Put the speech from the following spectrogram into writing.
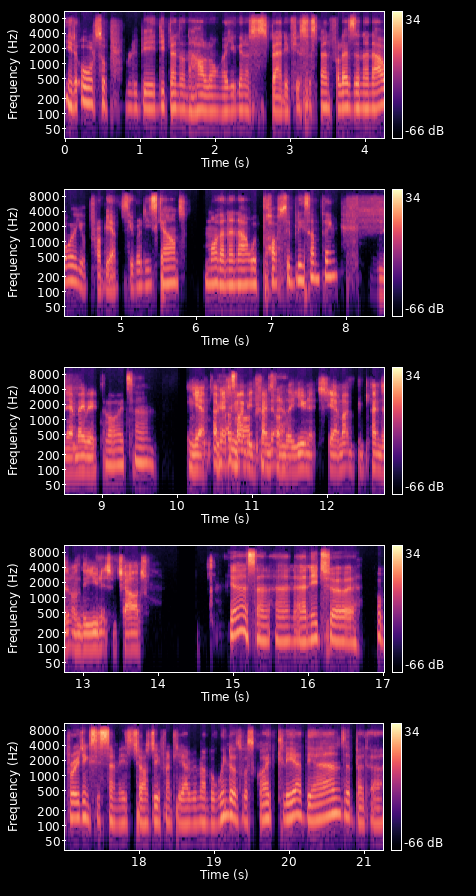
it also probably be depend on how long are you going to suspend. If you suspend for less than an hour, you probably have zero discount. More than an hour, possibly something. Yeah, maybe. So it's um. Yeah, I guess it might be dependent on the units. Yeah, it might be dependent on the units of charge. Yes, and and, and each uh, operating system is charged differently. I remember Windows was quite clear at the end, but uh,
